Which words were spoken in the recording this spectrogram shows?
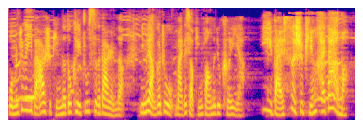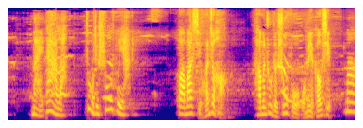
我们这个一百二十平的都可以住四个大人的，你们两个住，买个小平房的就可以呀。一百四十平还大吗？买大了，住着舒服呀。爸妈喜欢就好，他们住着舒服，我们也高兴。妈，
